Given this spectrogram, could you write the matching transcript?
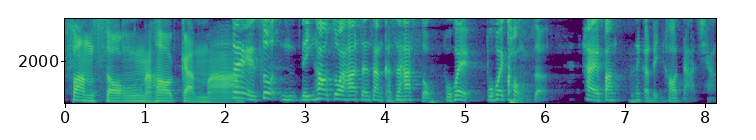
放松，然后干嘛？对，坐零号坐在他身上，可是他手不会不会空着，他还帮那个零号打枪。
